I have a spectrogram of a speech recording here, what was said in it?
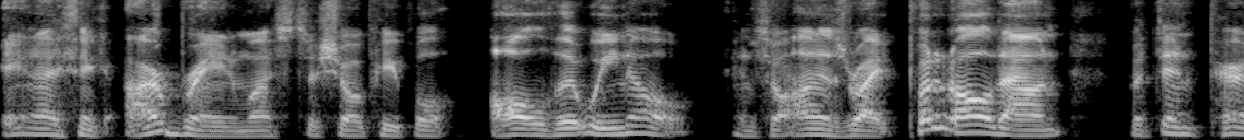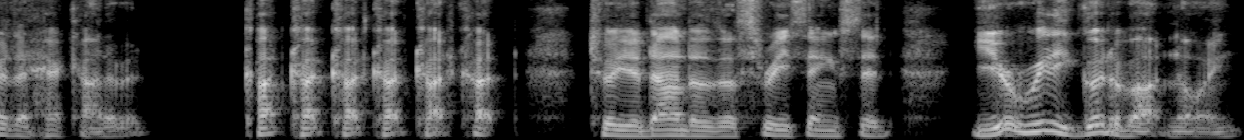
And i think our brain wants to show people all that we know. And so on. anna's right. Put it all down but then pare the heck out of it. Cut cut cut cut cut cut till you're down to the three things that you're really good about knowing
